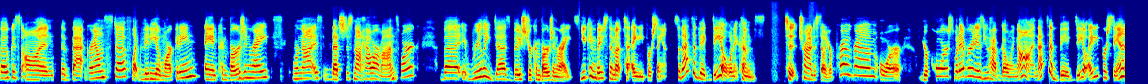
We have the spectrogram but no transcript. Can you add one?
focused on the background stuff like video marketing and conversion rates. We're not as, that's just not how our minds work but it really does boost your conversion rates. You can boost them up to 80%. So that's a big deal when it comes to trying to sell your program or your course, whatever it is you have going on. That's a big deal. 80%,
